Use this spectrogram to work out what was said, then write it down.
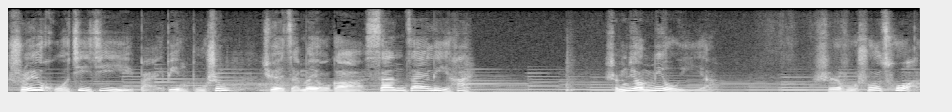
水火既济，百病不生，却怎么有个三灾利害？什么叫谬矣呀、师傅说错了。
